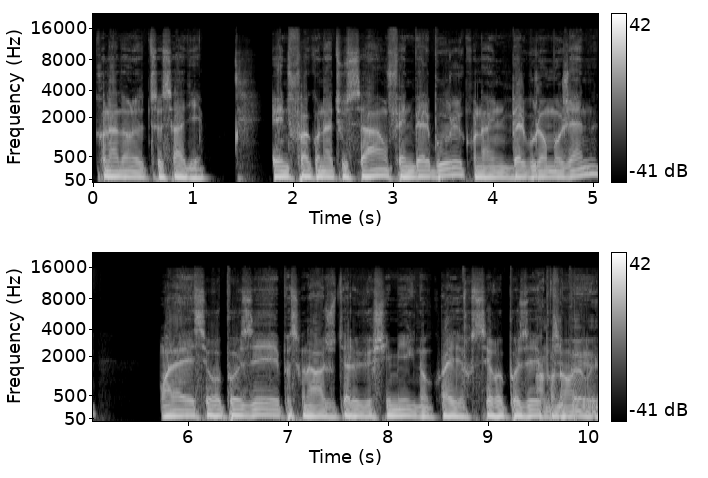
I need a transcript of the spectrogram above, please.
qu'on a dans notre saladier. Et une fois qu'on a tout ça, on fait une belle boule, qu'on a une belle boule homogène. On va la laisser reposer parce qu'on a rajouté la levure chimique, donc on va la laisser reposer Un petit pendant peu, une, oui.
